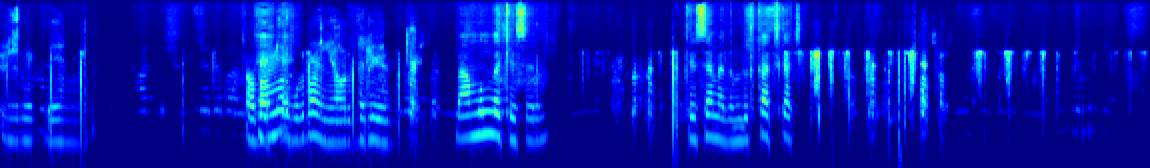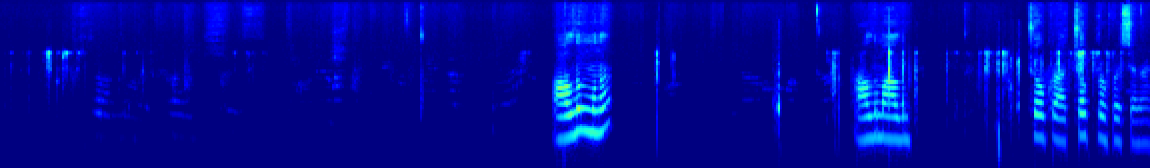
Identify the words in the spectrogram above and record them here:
yüz bekleyin. Adamlar buradan yardırıyor. Ben bunu da keserim. Kesemedim. Dur kaç kaç. Aldım bunu. Aldım aldım. Çok rahat, çok profesyonel.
